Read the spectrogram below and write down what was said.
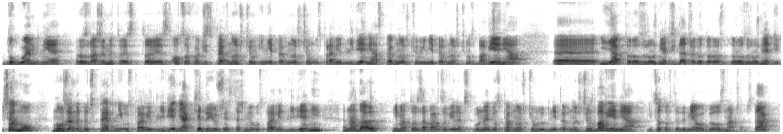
dogłębnie rozważymy. To jest, to jest o co chodzi z pewnością i niepewnością usprawiedliwienia, z pewnością i niepewnością zbawienia e, i jak to rozróżniać i dlaczego to roz, rozróżniać i czemu możemy być pewni usprawiedliwienia, kiedy już jesteśmy usprawiedliwieni, nadal nie ma to za bardzo wiele wspólnego z pewnością lub niepewnością zbawienia i co to wtedy miałoby oznaczać, tak?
